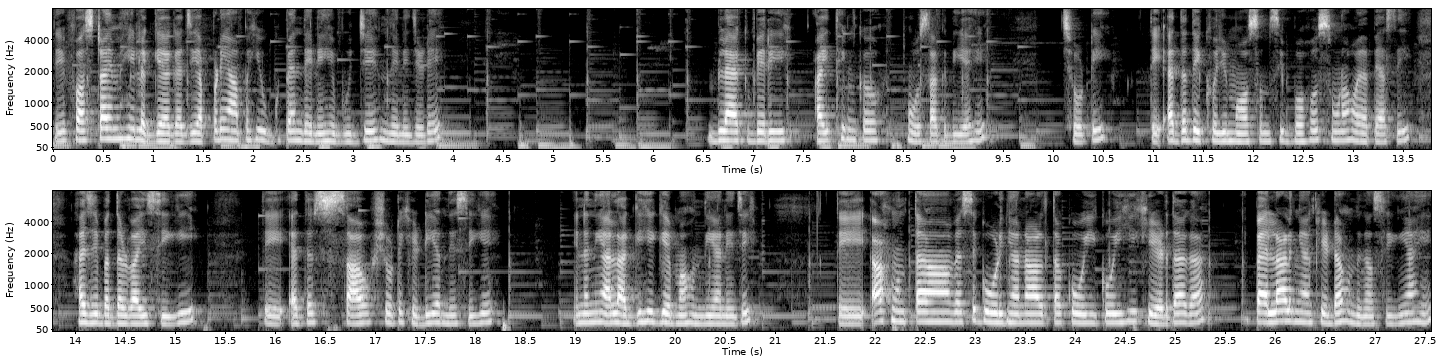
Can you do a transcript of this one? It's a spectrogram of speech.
ਤੇ ਫਸਟ ਟਾਈਮ ਹੀ ਲੱਗਿਆ ਹੈਗਾ ਜੀ, ਆਪਣੇ ਆਪ ਹੀ ਉੱਗ ਪੈਂਦੇ ਨੇ ਇਹ ਬੂਝੇ ਹੁੰਦੇ ਨੇ ਜਿਹੜੇ। ਬਲੈਕਬੇਰੀ ਆਈ ਥਿੰਕ ਹੋ ਸਕਦੀ ਹੈ ਇਹ, ਛੋਟੀ। ਤੇ ਇੱਧਰ ਦੇਖੋ ਜੀ, ਮੌਸਮ ਸੀ, ਬਹੁਤ ਸੋਹਣਾ ਹੋਇਆ ਪਿਆ ਸੀ। ਹਜੇ ਬੱਦਲਵਾਈ ਸੀਗੀ। ਤੇ ਇੱਧਰ ਸਾਹ ਛੋਟੇ ਖੇਡੀ ਜਾਂਦੇ ਸੀਗੇ। ਇਹਨਾਂ ਦੀਆਂ ਅਲੱਗ ਹੀ ਗੇਮਾਂ ਹੁੰਦੀਆਂ ਨੇ ਜੀ। ਤੇ ਆ ਹੁਣ ਤਾਂ ਵੈਸੇ ਗੋਲੀਆਂ ਨਾਲ ਤਾਂ ਕੋਈ ਕੋਈ ਹੀ ਖੇਡਦਾ ਹੈਗਾ ਪਹਿਲਾਂ ਵਾਲੀਆਂ ਖੇਡਾਂ ਹੁੰਦੀਆਂ ਸੀਗੀਆਂ ਇਹ।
